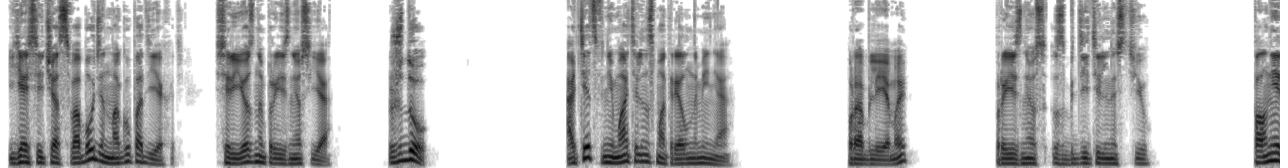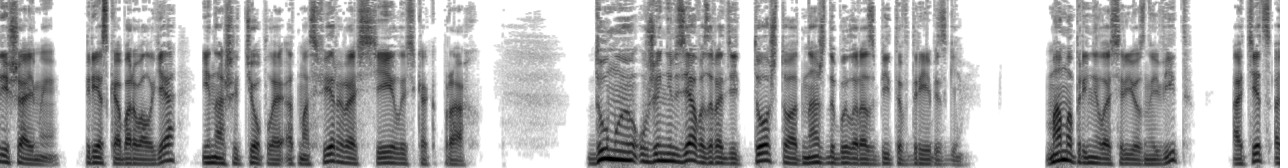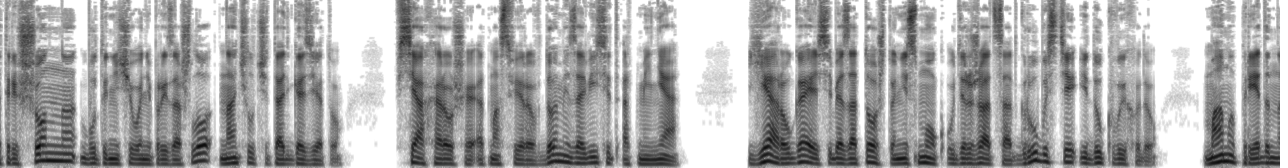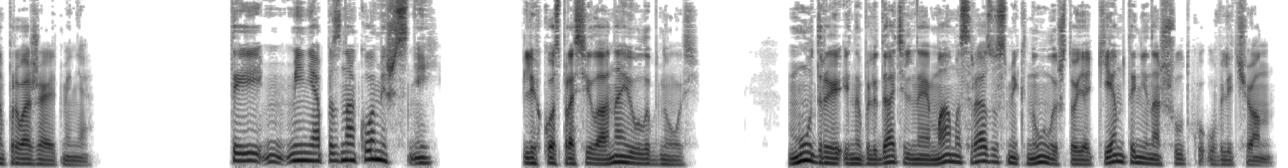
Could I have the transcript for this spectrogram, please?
«Я сейчас свободен, могу подъехать», — серьезно произнес я. «Жду». Отец внимательно смотрел на меня. «Проблемы?» — произнес с бдительностью. «Вполне решаемые», — резко оборвал я, и наша теплая атмосфера рассеялась, как прах. Думаю, уже нельзя возродить то, что однажды было разбито в дребезги. Мама приняла серьезный вид, отец отрешенно, будто ничего не произошло, начал читать газету. Вся хорошая атмосфера в доме зависит от меня. Я, ругая себя за то, что не смог удержаться от грубости, иду к выходу. Мама преданно провожает меня. «Ты меня познакомишь с ней?» Легко спросила она и улыбнулась. Мудрая и наблюдательная мама сразу смекнула, что я кем-то не на шутку увлечен.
